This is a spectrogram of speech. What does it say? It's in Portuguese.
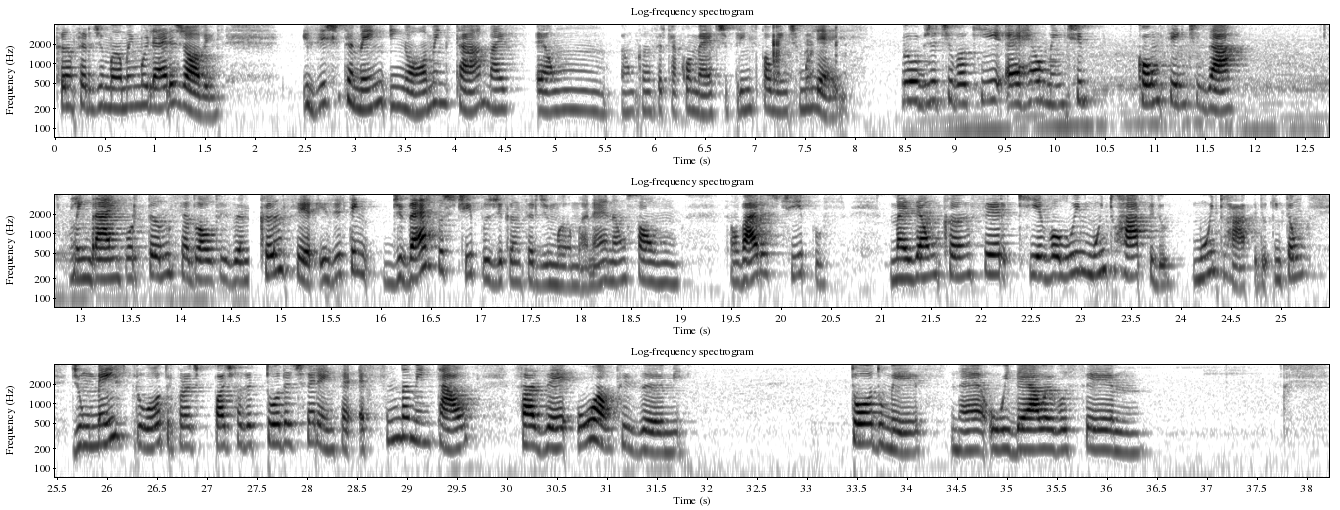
câncer de mama em mulheres jovens. Existe também em homens, tá? Mas é um, é um câncer que acomete principalmente mulheres. Meu objetivo aqui é realmente conscientizar, lembrar a importância do autoexame. Câncer, existem diversos tipos de câncer de mama, né? Não só um, são vários tipos mas é um câncer que evolui muito rápido, muito rápido. Então, de um mês para o outro pode, pode fazer toda a diferença. É fundamental fazer o autoexame todo mês, né? O ideal é você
